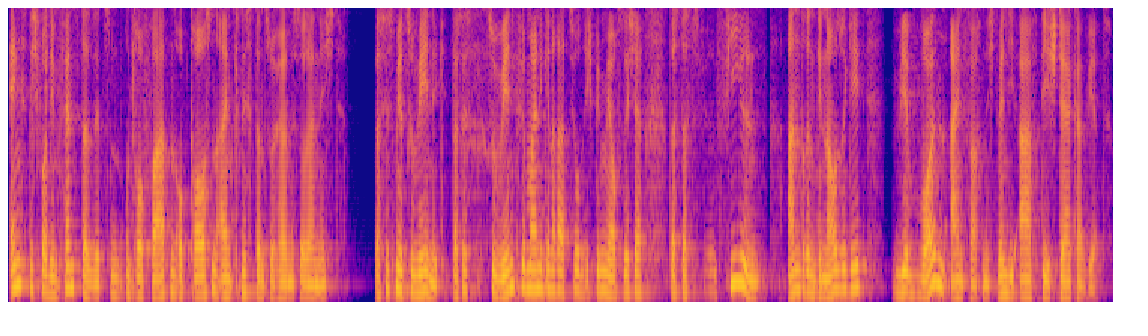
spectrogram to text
ängstlich vor dem Fenster sitzen und darauf warten, ob draußen ein Knistern zu hören ist oder nicht. Das ist mir zu wenig. Das ist zu wenig für meine Generation. Ich bin mir auch sicher, dass das vielen anderen genauso geht. Wir wollen einfach nicht, wenn die AfD stärker wird.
